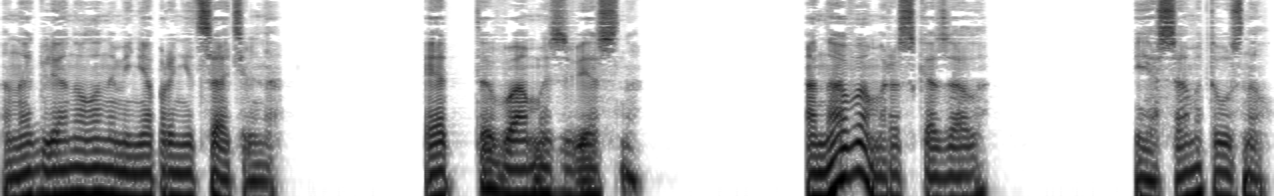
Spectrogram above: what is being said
Она глянула на меня проницательно. «Это вам известно?» «Она вам рассказала?» Я сам это узнал.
